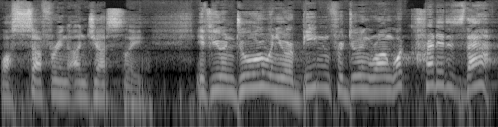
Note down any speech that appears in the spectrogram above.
while suffering unjustly. If you endure when you are beaten for doing wrong, what credit is that?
